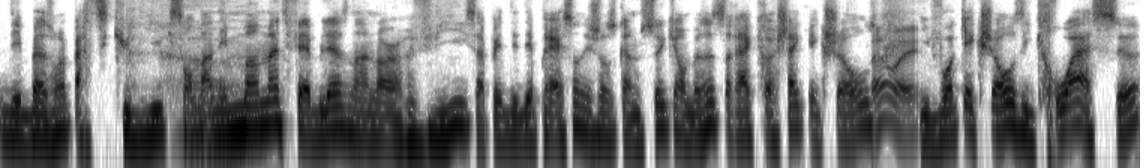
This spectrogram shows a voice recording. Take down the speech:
des besoins particuliers, qui sont dans des Ah. moments de faiblesse dans leur vie. Ça peut être des dépressions, des choses comme ça, qui ont besoin de se raccrocher à quelque chose. Ben ouais. Ils voient quelque chose, ils croient à ça.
